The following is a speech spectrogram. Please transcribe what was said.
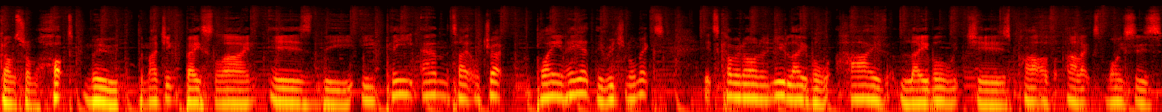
Comes from Hot Mood. The Magic Bass Line is the EP and the title track playing here, the original mix. It's coming on a new label, Hive Label, which is part of Alex Moyse's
